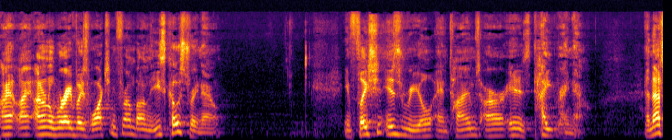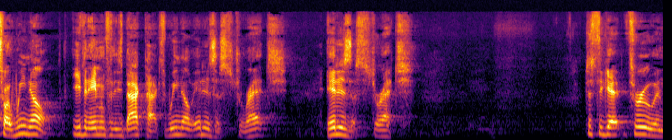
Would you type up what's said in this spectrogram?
I, I, I don't know where everybody's watching from, but on the East Coast right now, inflation is real and times are, it is tight right now. And that's why we know, even aiming for these backpacks, we know it is a stretch. It is a stretch just to get through and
